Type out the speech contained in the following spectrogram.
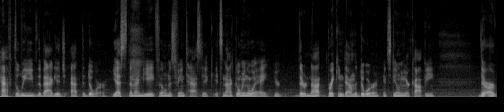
have to leave the baggage at the door. Yes, the 98 film is fantastic. It's not going away. You're they're not breaking down the door and stealing your copy. There are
